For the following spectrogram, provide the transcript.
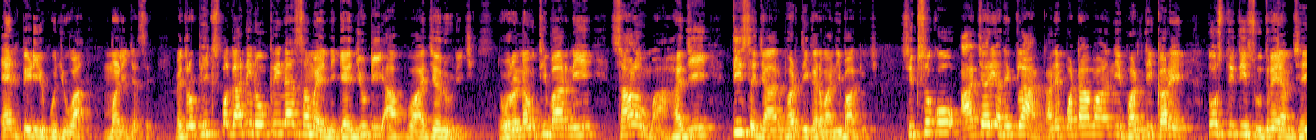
એન્ડ પીડીએફ જોવા મળી જશે. મિત્રો ફિક્સ પગારની નોકરીના સમયની ગ્રેજ્યુટી આપવા જરૂરી છે. ધોરણ નવથી બારની શાળાઓમાં હજી ત્રીસ હજાર ભરતી કરવાની બાકી છે. શિક્ષકો, આચાર્ય અને ક્લાર્ક અને પટાવાળાની ભરતી કરે તો સ્થિતિ સુધરે એમ છે.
